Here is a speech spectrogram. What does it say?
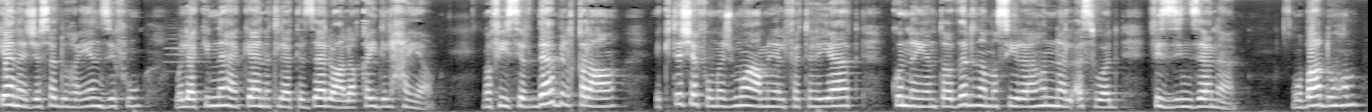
كان جسدها ينزف ولكنها كانت لا تزال على قيد الحياة. وفي سرداب القلعة اكتشفوا مجموعة من الفتيات كن ينتظرن مصيرهن الأسود في الزنزانات وبعضهم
